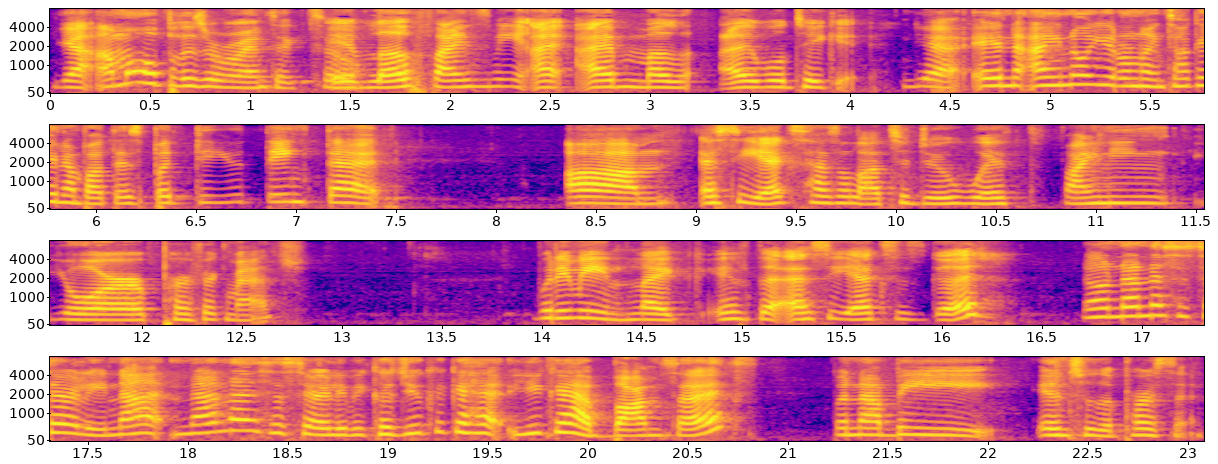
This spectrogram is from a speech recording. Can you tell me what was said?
yeah, I'm a hopeless romantic too. if love finds me, I I'm a, I will take it. yeah, and I know you don't like talking about this, but do you think that um SEX has a lot to do with finding your perfect match? What do you mean? Like, if the sex is good? No, not necessarily. Not not necessarily because you could get you could have bomb sex, but not be into the person.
